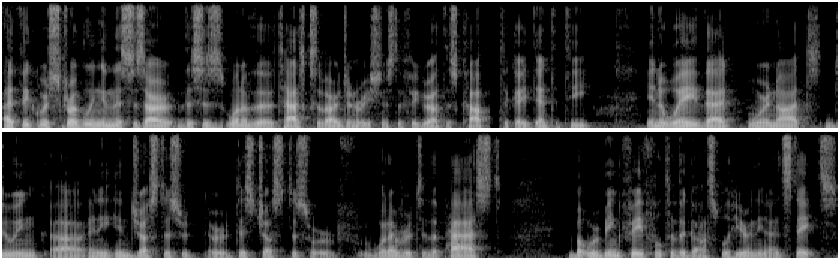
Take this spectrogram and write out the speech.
i think we're struggling and this is our this is one of the tasks of our generation is to figure out this coptic identity in a way that we're not doing uh, any injustice or, or disjustice or whatever to the past but we're being faithful to the gospel here in the united states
